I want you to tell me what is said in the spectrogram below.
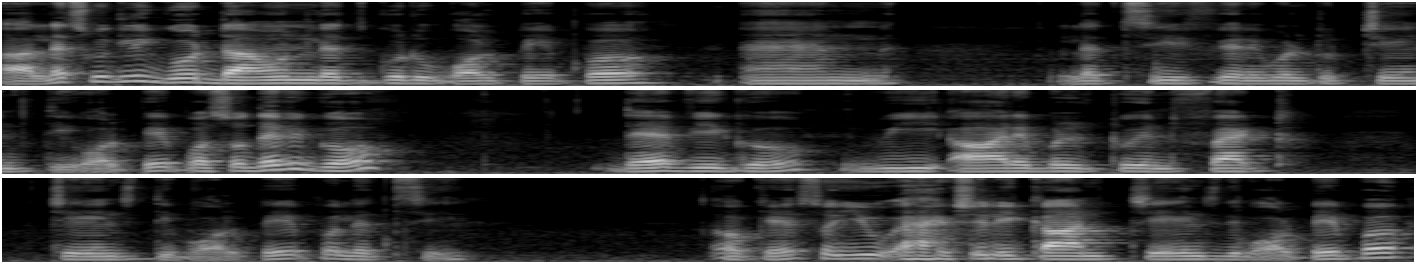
Uh, let's quickly go down. Let's go to wallpaper and let's see if we are able to change the wallpaper. So there we go. There we go. We are able to in fact change the wallpaper. Let's see. Okay so you actually can't change the wallpaper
